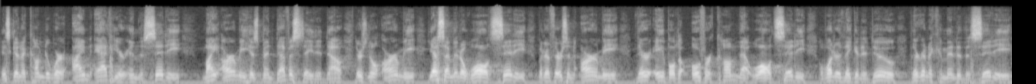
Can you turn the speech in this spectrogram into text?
is going to come to where I'm at here in the city my army has been devastated now. There's no army. Yes, I'm in a walled city, but if there's an army, they're able to overcome that walled city. what are they going to do? They're going to come into the city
